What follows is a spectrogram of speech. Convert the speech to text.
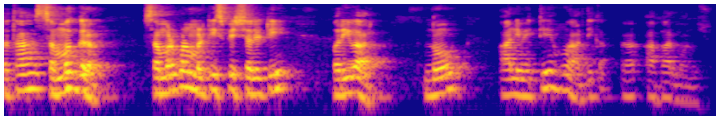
તથા સમગ્ર સમર્પણ મલ્ટી સ્પેશિયાલિટી પરિવારનો આ નિમિત્તે હું હાર્દિક આભાર માનું છું.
